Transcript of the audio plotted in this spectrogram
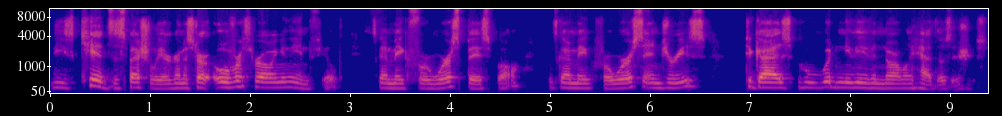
these kids especially, are going to start overthrowing in the infield. It's going to make for worse baseball. It's going to make for worse injuries to guys who wouldn't have even normally had those issues.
